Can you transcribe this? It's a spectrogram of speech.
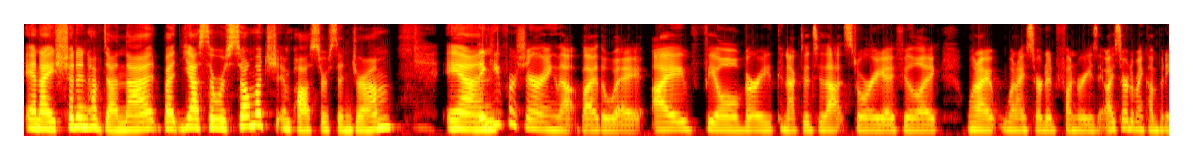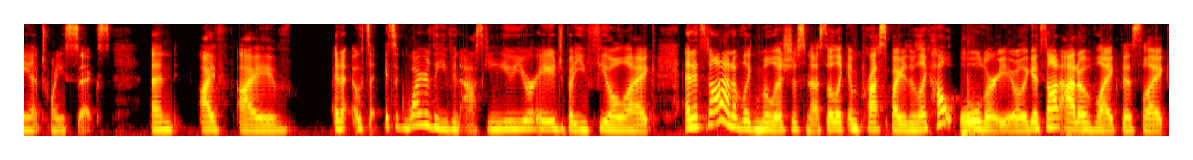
and I shouldn't have done that. But yes, there was so much imposter syndrome. And Thank you for sharing that by the way. I feel very connected to that story. I feel like when I when I started fundraising, I started my company at 26 and I've I've and it's like, it's like why are they even asking you your age but you feel like and it's not out of like maliciousness they're like impressed by you they're like how old are you like it's not out of like this like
